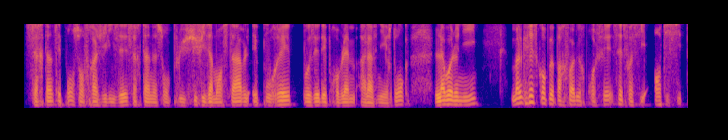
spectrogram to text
certains de ces ponts sont fragilisés, certains ne sont plus suffisamment stables et pourraient poser des problèmes à l'avenir. Donc la Wallonie, malgré ce qu'on peut parfois lui reprocher, cette fois-ci anticipe.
